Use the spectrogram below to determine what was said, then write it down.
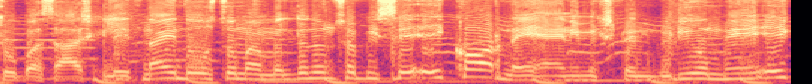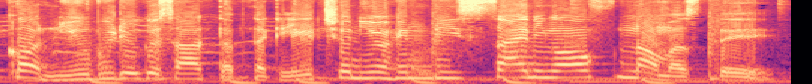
तो बस आज के लिए इतना ही दोस्तों, मैं मिलता हूँ सभी से एक और नए एनिमे एक्सप्लेन वीडियो में, एक और न्यू वीडियो के साथ, तब तक लेट चनियो हिंदी साइनिंग ऑफ़ नमस्ते।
